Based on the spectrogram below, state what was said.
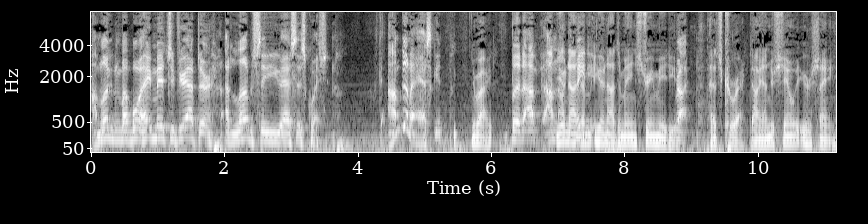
I'm looking at my boy. Hey, Mitch, if you're out there, I'd love to see you ask this question. I'm going to ask it, Right. but I'm, I'm not. You're not the the, you're not the mainstream media. Right. That's correct. I understand what you're saying.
